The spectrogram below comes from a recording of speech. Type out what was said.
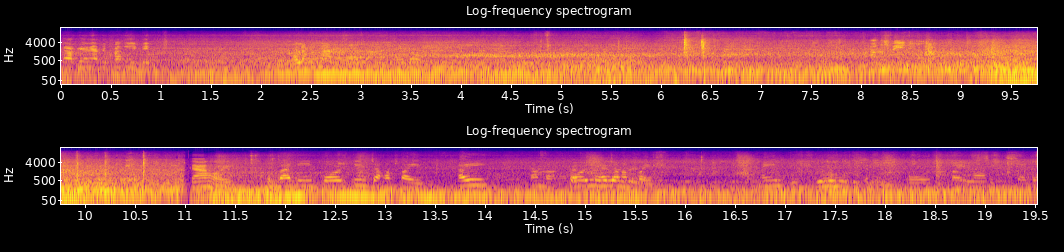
gagawin natin pang-itik. Alam mo na, kasama ang ano. Kahoy. Bali, 14 tsaka 5. Ay, tama. 14 tsaka 5. 90. 3, 4, 5, 6, 7,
